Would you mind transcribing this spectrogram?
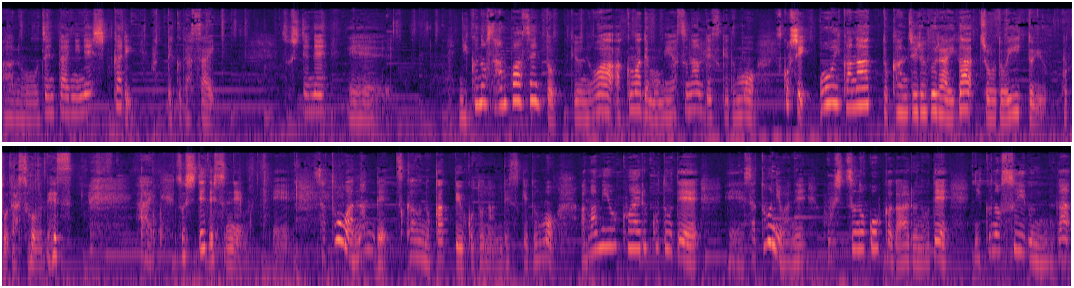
あの全体にねしっかり振ってください。そしてね、えー肉の3%っていうのはあくまでも目安なんですけども少し多いかなと感じるぐらいがちょうどいいということだそうです。はい、そしてですね、えー、砂糖は何で使うのかっていうことなんですけども甘みを加えることで、えー、砂糖にはね保湿の効果があるので肉の水分が、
